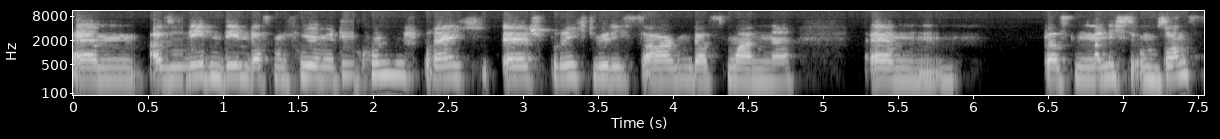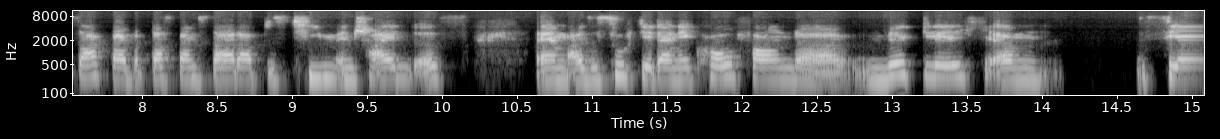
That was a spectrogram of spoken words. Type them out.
Ähm, also neben dem, dass man früher mit dem Kunden sprech, äh, spricht, würde ich sagen, dass man, ähm, dass man nicht umsonst sagt, dass beim Startup das Team entscheidend ist. Ähm, also such dir deine Co-Founder wirklich ähm, sehr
